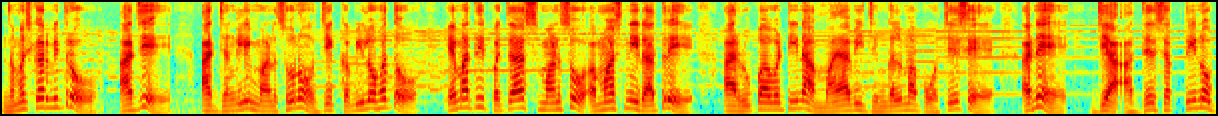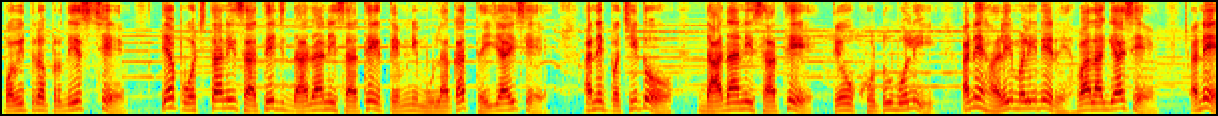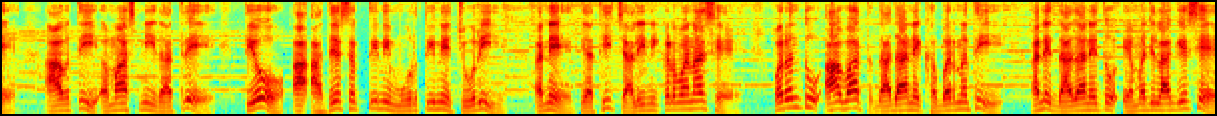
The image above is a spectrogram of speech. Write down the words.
નમસ્કાર મિત્રો, આજે આ જંગલી માણસોનો જે કબીલો હતો, એમાંથી પચાસ માણસો અમાસની રાત્રે આ રૂપાવટીના માયાવી જંગલમાં પહોંચે છે અને જે આદ્યશક્તિનો પવિત્ર પ્રદેશ છે, ત્યાં પહોંચતાની સાથે જ દાદાની સાથે તેમની મુલાકાત થઈ જાય છે અને પછી તો દાદાની સાથે તેઓ ખોટું બોલી અને હળીમળીને રહેવા લાગ્યા છે અને આવતી અમાસની રાત્રે તેઓ આ આદ્યશક્તિની મૂર્તિને ચોરી અને ત્યાંથી ચાલી નીકળવાના છે. પરંતુ આ વાત દાદાને ખબર નથી અને દાદાને તો એમ જ લાગે છે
